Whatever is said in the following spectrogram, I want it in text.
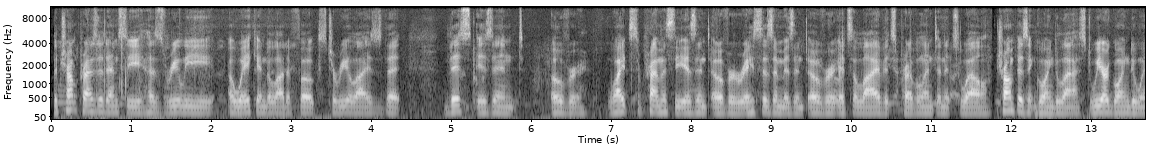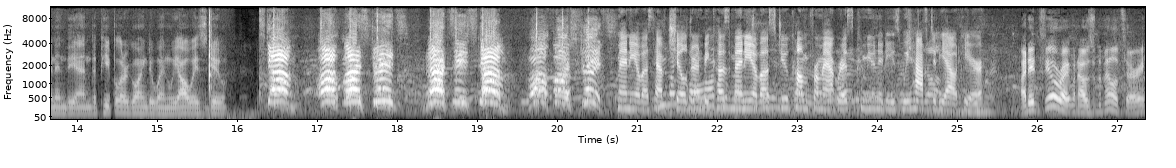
The Trump presidency has really awakened a lot of folks to realize that this isn't over. White supremacy isn't over. Racism isn't over. It's alive, it's prevalent, and it's well. Trump isn't going to last. We are going to win in the end. The people are going to win. We always do. Scum off my streets! Nazi scum off our streets! Many of us have children because many of us do come from at risk communities. We have to be out here. I didn't feel right when I was in the military.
